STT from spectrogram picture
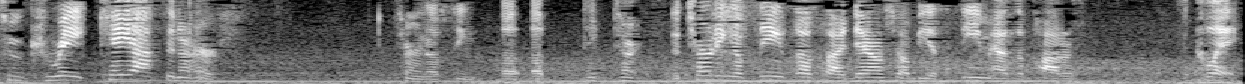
to create chaos in the earth. Turn up, uh, up turn, the turning of things upside down shall be esteemed as the potter's clay.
